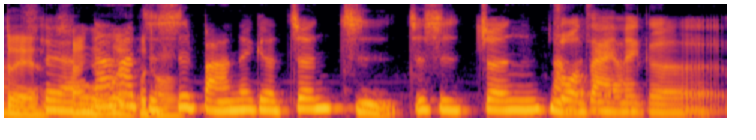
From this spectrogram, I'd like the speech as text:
对对啊。那它只是把那个针指，就是针坐在那个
